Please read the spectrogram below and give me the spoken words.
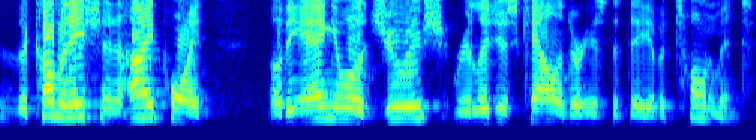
The culmination and high point of the annual Jewish religious calendar is the Day of Atonement.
